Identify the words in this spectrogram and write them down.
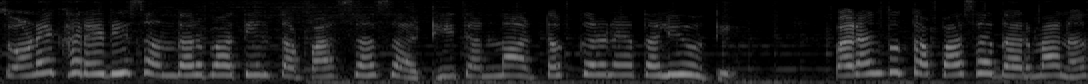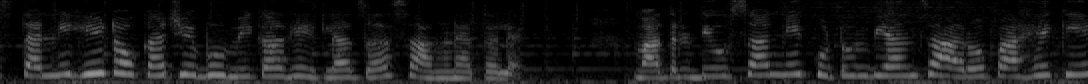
सोने खरेदी संदर्भातील तपासासाठी त्यांना अटक करण्यात आली होती. परंतु तपासादरम्यानच त्यांनी ही टोकाची भूमिका घेतल्याचं सांगण्यात आलंय. मात्र दिवसांनी कुटुंबियांचा आरोप आहे की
